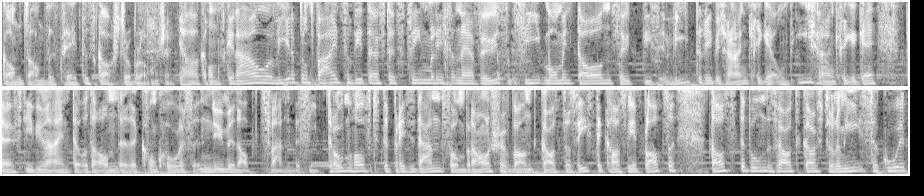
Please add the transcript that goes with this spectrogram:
Ganz anders sieht als Gastrobranche. Ja, ganz genau. Wirt und Beizer, die dürften ziemlich nervös sein. Momentan sollte es weitere Beschränkungen und Einschränkungen geben, dürfte beim einen oder anderen der Konkurs nicht mehr abzuwenden sein. Darum hofft der Präsident vom Branchenverband GastroSwiss, der Casimir Platzer, dass der Bundesrat Gastronomie so gut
